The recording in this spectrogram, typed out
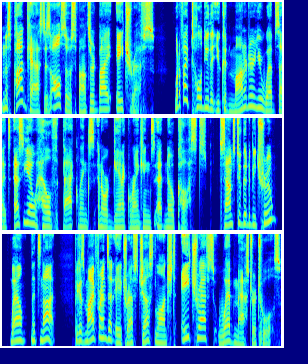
And this podcast is also sponsored by Ahrefs. What if I told you that you could monitor your website's SEO health, backlinks, and organic rankings at no costs? Sounds too good to be true? Well, it's not, because my friends at Ahrefs just launched Ahrefs Webmaster Tools.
